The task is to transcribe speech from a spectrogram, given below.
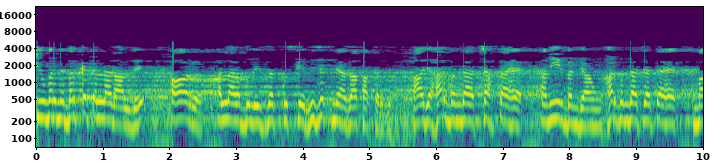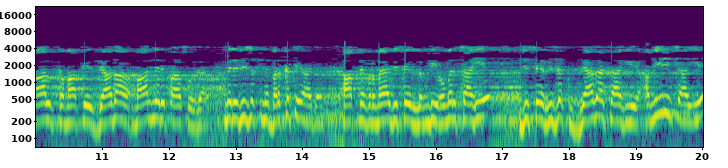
کی عمر میں برکت اللہ ڈال دے اور اللہ رب العزت اس کے رزق میں اضافہ کر دے۔ آج ہر بندہ چاہتا ہے امیر بن جاؤں، ہر بندہ چاہتا ہے مال کما کے زیادہ مال میرے پاس ہو جائے، میرے رزق میں برکتیں آ جائیں۔ آپ نے فرمایا جسے لمبی عمر چاہیے، جسے رزق زیادہ چاہیے، امیری چاہیے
